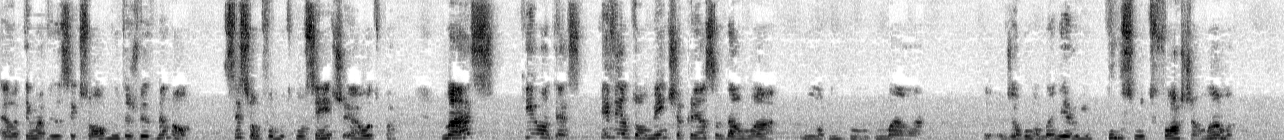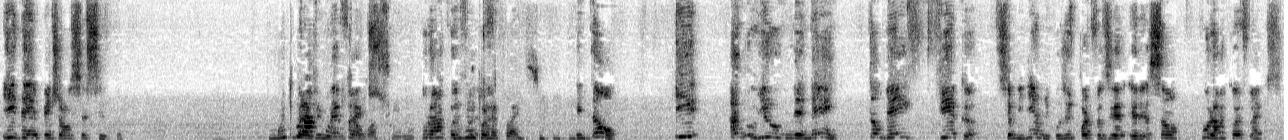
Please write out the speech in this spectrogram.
Ela tem uma vida sexual muitas vezes menor. Se esse homem for muito consciente, é outro papo. Mas, o que acontece? Eventualmente, a criança dá uma, uma, uma, de alguma maneira, um impulso muito forte à mama e, de repente, ela se excita. Muito por brevemente, algo assim, né? Por arco uhum, por reflexo. Então, e, a, e o neném também fica, se é menino, inclusive, pode fazer ereção por arco reflexo.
